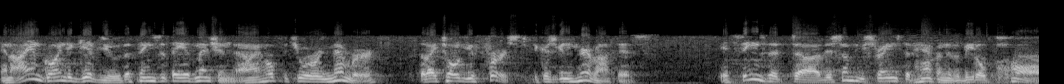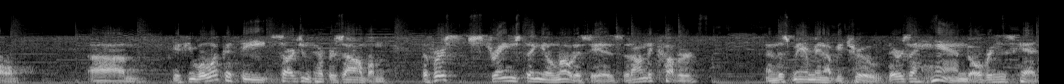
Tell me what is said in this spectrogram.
And I am going to give you the things that they have mentioned. And I hope that you will remember that I told you first, because you're going to hear about this. It seems that uh, there's something strange that happened to the Beatle Paul. Um, if you will look at the Sgt. Pepper's album, the first strange thing you'll notice is that on the cover, and this may or may not be true, there's a hand over his head,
